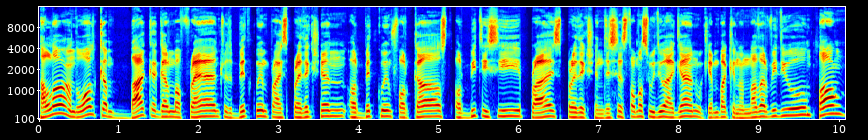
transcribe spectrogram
Hello and welcome back again, my friend, to the Bitcoin price prediction or Bitcoin forecast or BTC price prediction. This is Thomas with you again. We came back in another video. So,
